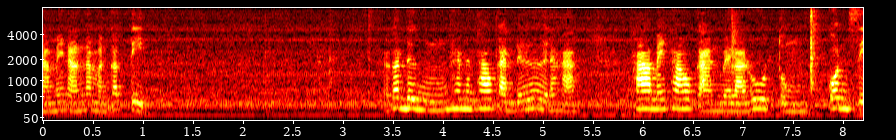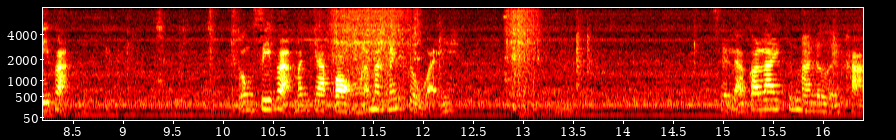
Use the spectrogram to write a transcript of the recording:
นะ ไม่นั้นนะมันก็ติด แล้วก็ดึงให้มันเท่ากันเด้อนะคะ ถ้าไม่เท่ากันเวลารูดตรงก้นซิปอะตรงซิปอะมันจะป่องแล้วมันไม่สวย เสร็จแล้วก็ไล่ขึ้นมาเลยค่ะ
